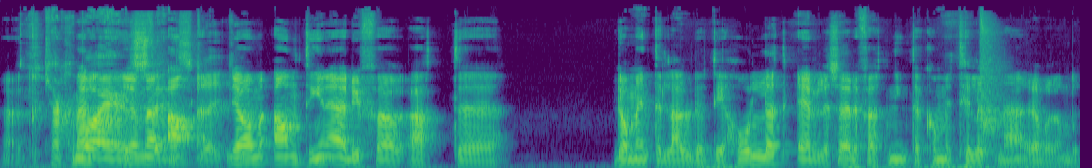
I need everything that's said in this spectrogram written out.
Det kanske bara är en ja, men, svensk grej. typ. ja men antingen är det ju för att eh, de är inte lagda åt det hållet. Eller så är det för att ni inte har kommit tillräckligt nära varandra.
